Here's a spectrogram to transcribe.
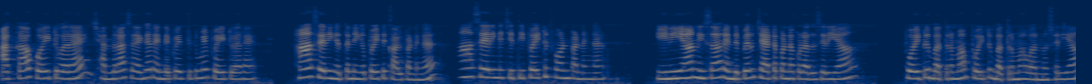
அக்கா போயிட்டு வரேன். சந்திரா சேகர் ரெண்டு பேர்த்துக்குமே போயிட்டு வரேன். ஆ சரிங்க அத்தை நீங்கள் போயிட்டு கால் பண்ணுங்க. ஆ சரிங்க சித்தி போயிட்டு ஃபோன் பண்ணுங்க. இனியா நிசா ரெண்டு பேரும் சேட்டை பண்ணக்கூடாது சரியா? போயிட்டு பத்திரமா போயிட்டு பத்திரமா வரணும் சரியா?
